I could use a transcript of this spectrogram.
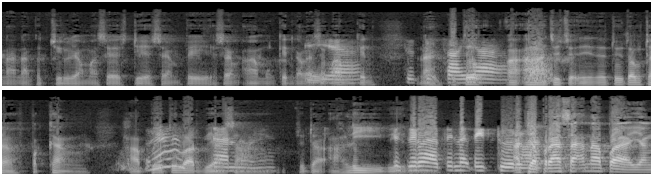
anak-anak kecil yang masih SD, SMP, SMA mungkin kalau SMA Iya, mungkin cucu nah saya. itu ah, ah, cucu itu, itu udah pegang HP itu luar biasa Dan, sudah ahli gitu. Tidur. Ada Mas. perasaan apa yang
